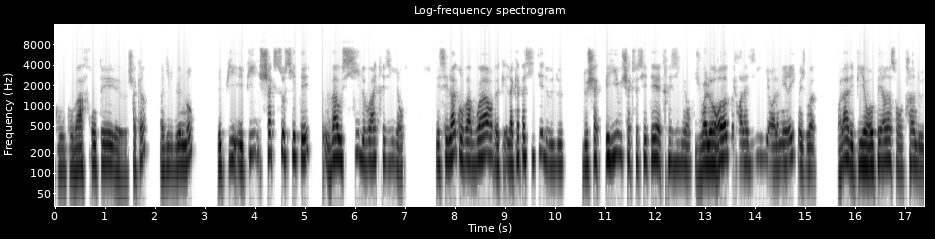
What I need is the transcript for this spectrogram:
qu'on va affronter euh, chacun individuellement. Et puis, et puis chaque société va aussi devoir être résiliente. Et c'est là qu'on va voir euh, la capacité de, de, de chaque pays ou chaque société être résilient. Je vois l'Europe, je vois l'Asie, je vois l'Amérique, mais je vois voilà, les pays européens sont en train de,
